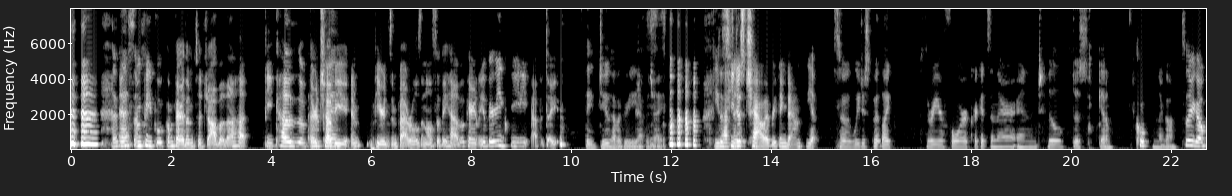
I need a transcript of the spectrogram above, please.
Okay. and some people compare them to Jabba the Hutt because of their Okay. chubby appearance and fat rolls, and also they have apparently a very greedy appetite. they do have a greedy appetite. Does he to, just chow everything down? Yep. So we just put like three or four crickets in there, and he'll just get them, Cool. and they're gone. So there you go.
